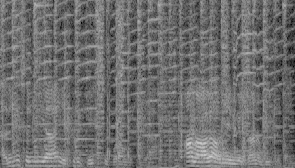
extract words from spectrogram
சல்லி சல்லியா? எப்படி பேசிட்டு போறாங்க ஆனாலும் அவங்க இவங்களை தான் நம்பிட்டு இருக்காங்க.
